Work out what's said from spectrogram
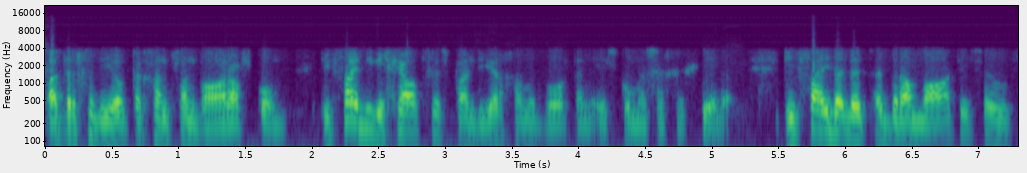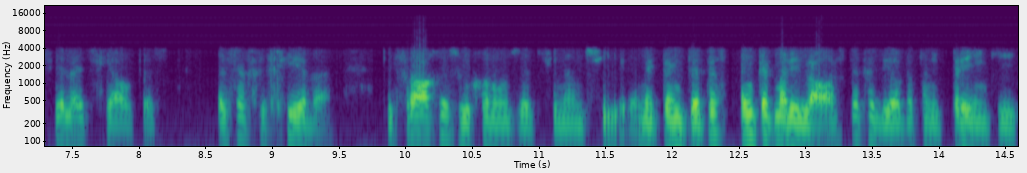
Watter gedeelte gaan van waar af kom? Die feit dat die geld gespandeer gaan moet word aan Eskom is 'n gegeewe. Die feit dat dit 'n dramatiese hoeveelheid geld is, is 'n gegeewe. Die vraag is hoe gaan ons dit finansier? En ek dink dit is eintlik maar die laaste gedeelte van die prentjie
